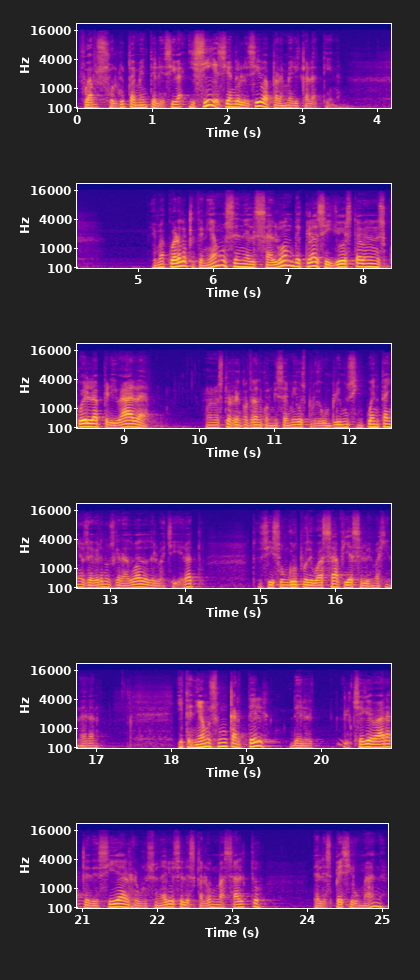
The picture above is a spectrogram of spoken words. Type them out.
fue absolutamente lesiva y sigue siendo lesiva para América Latina. Yo me acuerdo que teníamos en el salón de clase, y yo estaba en una escuela privada, no, no estoy reencontrando con mis amigos porque cumplimos 50 años de habernos graduado del bachillerato. Entonces hizo un grupo de WhatsApp, ya se lo imaginarán. Y teníamos un cartel del Che Guevara que decía el revolucionario es el escalón más alto de la especie humana.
